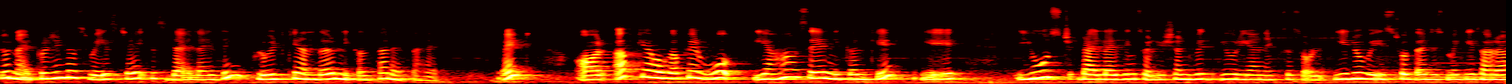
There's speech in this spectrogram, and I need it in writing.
जो नाइट्रोजिनस वेस्ट है, इस डायलाइजिंग फ्लूड के अंदर निकलता रहता है राइट और अब क्या होगा, फिर वो यहाँ से निकल के ये used dialysing solution with urea excess salt ये जो वेस्ट होता है, जिसमें कि सारा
